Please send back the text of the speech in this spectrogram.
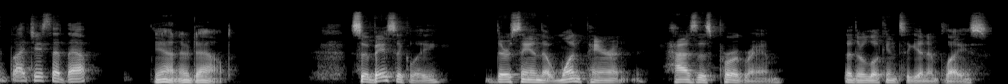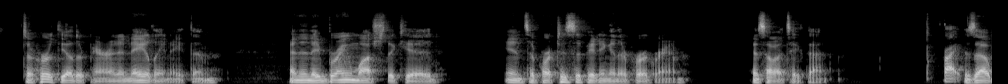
I'm glad you said that. Yeah, no doubt. So basically, they're saying that one parent has this program that they're looking to get in place to hurt the other parent and alienate them. And then they brainwash the kid into participating in their program. Is how I take that. Right. Is that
